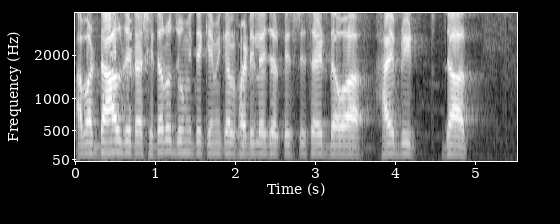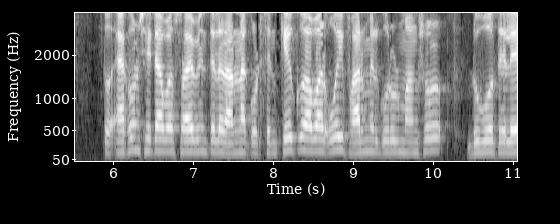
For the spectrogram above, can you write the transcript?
আবার ডাল যেটা, সেটারও জমিতে কেমিক্যাল ফার্টিলাইজার পেস্টিসাইড দেওয়া হাইব্রিড জাত। তো এখন সেটা আবার সয়াবিন তেলে রান্না করছেন। কেউ কেউ আবার ওই ফার্মের গরুর মাংস ডুবো তেলে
